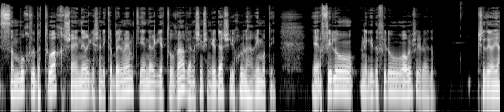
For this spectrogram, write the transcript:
סמוך ובטוח שהאנרגיה שאני אקבל מהם תהיה אנרגיה טובה ואנשים שאני יודע שיוכלו להרים אותי. אה, אפילו, אני אגיד אפילו ההורים שלי לא ידעו. כשזה היה,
